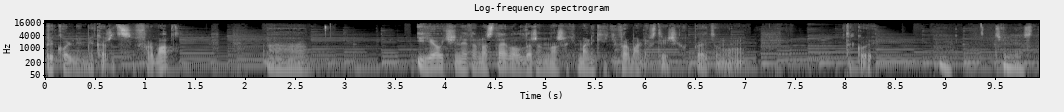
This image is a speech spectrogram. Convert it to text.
прикольный, мне кажется, формат. А, и я очень на этом настаивал даже на наших маленьких неформальных встречах, поэтому такой... Интересно.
